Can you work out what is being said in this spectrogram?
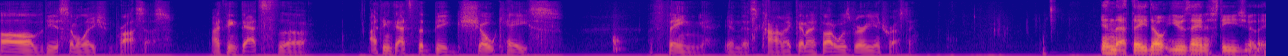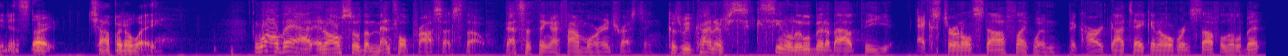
of the assimilation process. I think that's the, I think that's the big showcase thing in this comic, and I thought it was very interesting. In that they don't use anesthesia, they just start chopping away. Well, that and also the mental process, though. That's the thing I found more interesting because we've kind of seen a little bit about the external stuff, like when Picard got taken over and stuff, a little bit.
